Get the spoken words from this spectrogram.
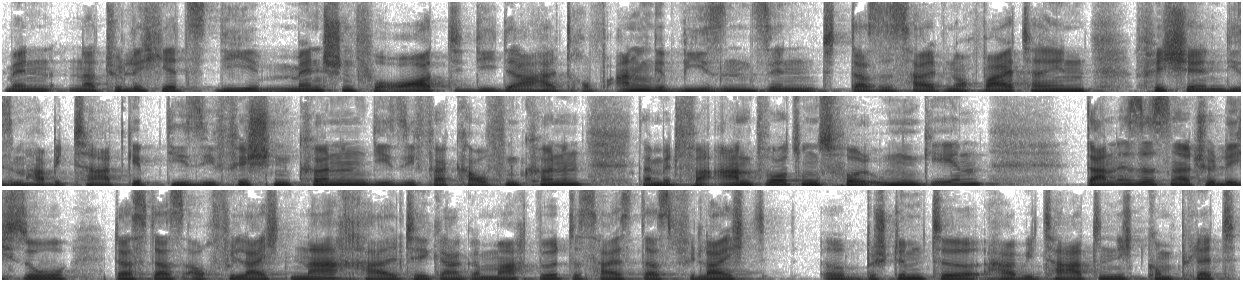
wenn natürlich jetzt die Menschen vor Ort, die da halt darauf angewiesen sind, dass es halt noch weiterhin Fische in diesem Habitat gibt, die sie fischen können, die sie verkaufen können, damit verantwortungsvoll umgehen, dann ist es natürlich so, dass das auch vielleicht nachhaltiger gemacht wird. Das heißt, dass vielleicht äh, bestimmte Habitate nicht komplett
